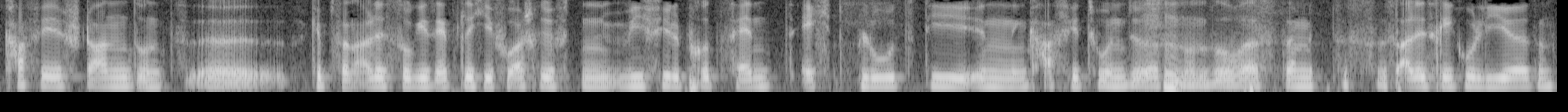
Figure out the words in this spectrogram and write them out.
Kaffeestand und äh, gibt es dann alles so gesetzliche Vorschriften, wie viel Prozent Echtblut die in den Kaffee tun dürfen und sowas, damit das ist alles reguliert und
